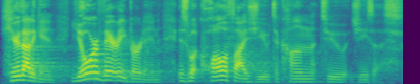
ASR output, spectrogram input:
Hear that again. Your very burden is what qualifies you to come to Jesus.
